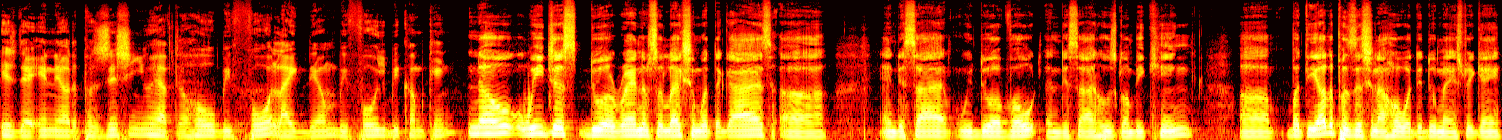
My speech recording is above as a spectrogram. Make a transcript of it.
is there any other position you have to hold before, like them, before you become king? No, we just do a random selection with the guys uh, and decide. We do a vote and decide who's going to be king. Uh, but the other position I hold with the Dumaine Street Gang,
